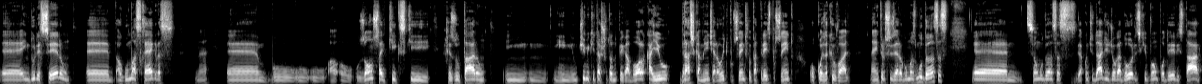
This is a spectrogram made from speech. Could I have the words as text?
é, endureceram é, algumas regras, né? É, o, o, o, os onside kicks que resultaram em, em, em um time que está chutando pegar a bola caiu drasticamente, era 8%, foi para 3%, ou coisa que o vale. Né? Então eles fizeram algumas mudanças, é, são mudanças, a quantidade de jogadores que vão poder estar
